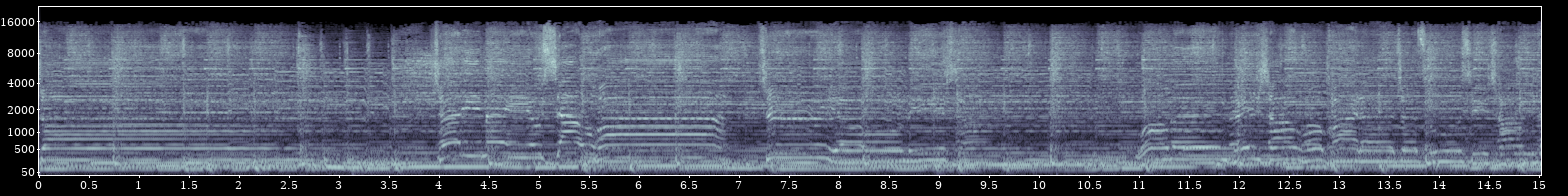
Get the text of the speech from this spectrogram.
伪装。这里没有笑话，只有理想。我们悲伤或快乐，这促膝长谈。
